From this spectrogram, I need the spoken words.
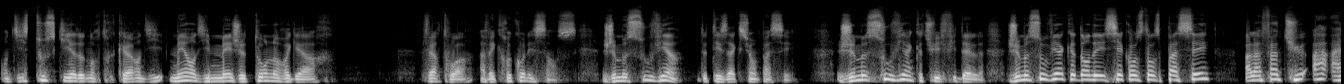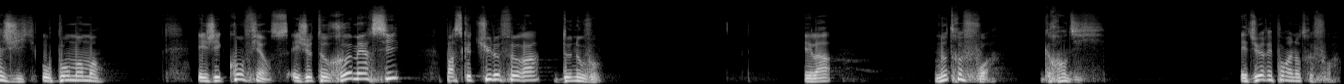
on dit tout ce qu'il y a dans notre cœur, on dit, mais on dit, mais je tourne le regard vers toi avec reconnaissance. Je me souviens de tes actions passées. Je me souviens que tu es fidèle. Je me souviens que dans des circonstances passées, à la fin, tu as agi au bon moment. Et j'ai confiance. Et je te remercie parce que tu le feras de nouveau. Et là, notre foi grandit. Et Dieu répond à notre foi.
